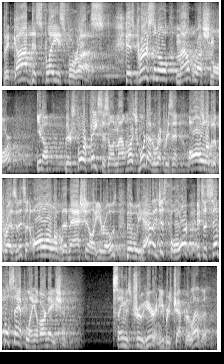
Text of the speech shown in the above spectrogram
that God displays for us. His personal Mount Rushmore you know, there's four faces on Mount Rushmore. Doesn't represent all of the presidents and all of the national heroes that we have. It's just four. It's a simple sampling of our nation. Same is true here in Hebrews chapter 11.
